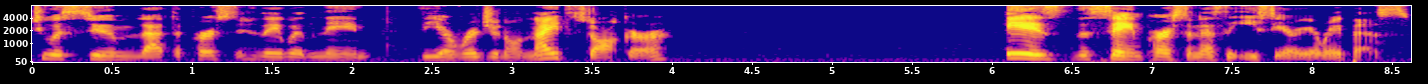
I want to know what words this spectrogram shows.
to assume that the person who they would name the original Night Stalker is the same person as the East Area Rapist.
